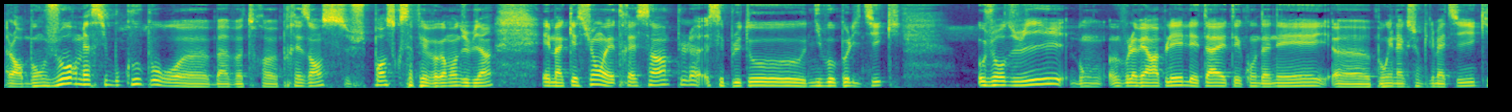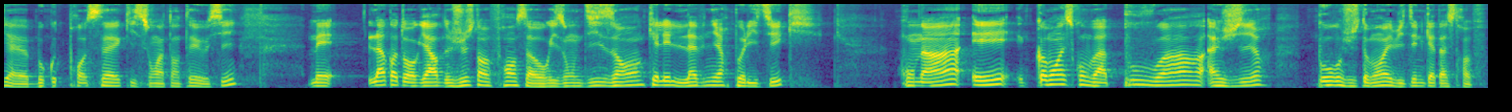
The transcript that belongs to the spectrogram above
Alors bonjour, merci beaucoup pour euh, bah, votre présence. Je pense que ça fait vraiment du bien. Et ma question est très simple, c'est plutôt au niveau politique. Aujourd'hui, bon, vous l'avez rappelé, l'État a été condamné euh, pour inaction climatique. Il y a beaucoup de procès qui sont intentés aussi. Mais là, quand on regarde juste en France à horizon 10 ans, quel est l'avenir politique? Qu'on a et comment est-ce qu'on va pouvoir agir pour justement éviter une catastrophe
